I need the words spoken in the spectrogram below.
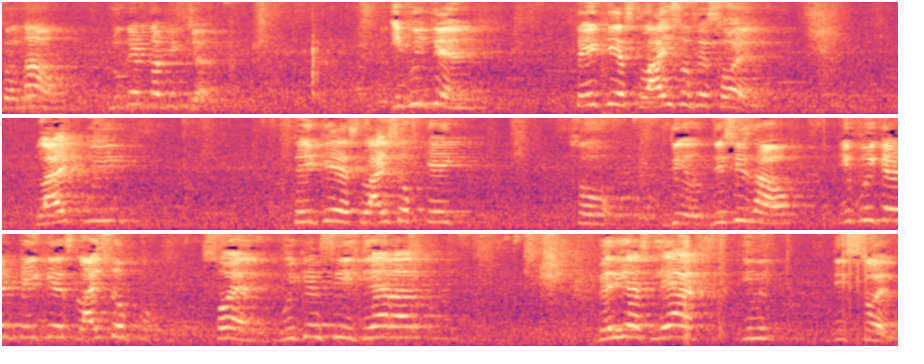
So now look at the picture. If we can take a slice of a soil, like we take a slice of cake, so this is how. If we can take a slice of soil, we can see there are various layers in this soil.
